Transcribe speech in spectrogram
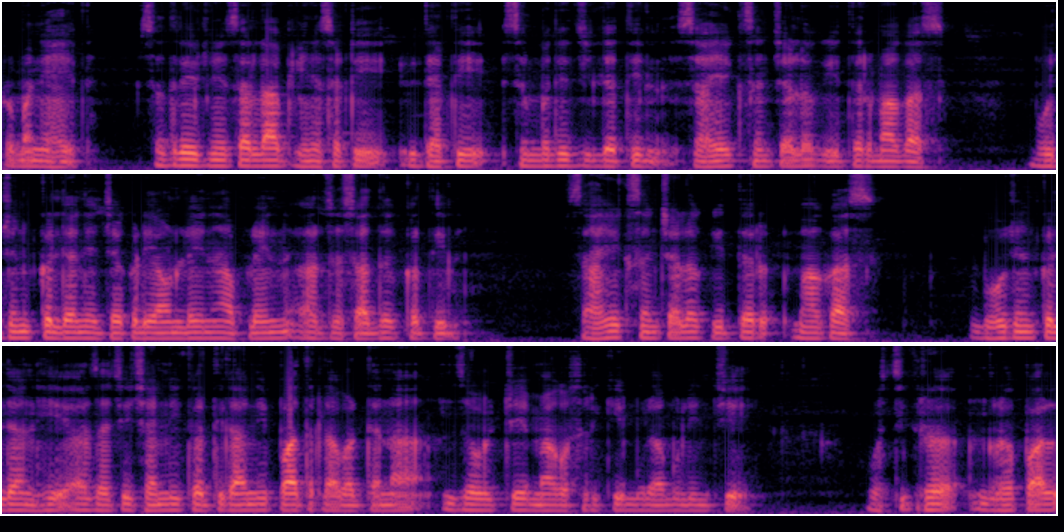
प्रमाणे आहेत. सदर योजनेचा लाभ घेण्यासाठी विद्यार्थी संबंधित जिल्ह्यातील सहाय्यक संचालक इतर मागास भोजन कल्याण यांच्याकडे ऑनलाईन ऑफलाईन अर्ज सादर करतील. सहाय्यक संचालक इतर मागास बहुजन कल्याण हे अर्जाची छाननी करतील आणि पात्र लाभार्थ्यांना जवळचे मागासवर्गीय मुलामुलींचे वसतिगृह गृहपाल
